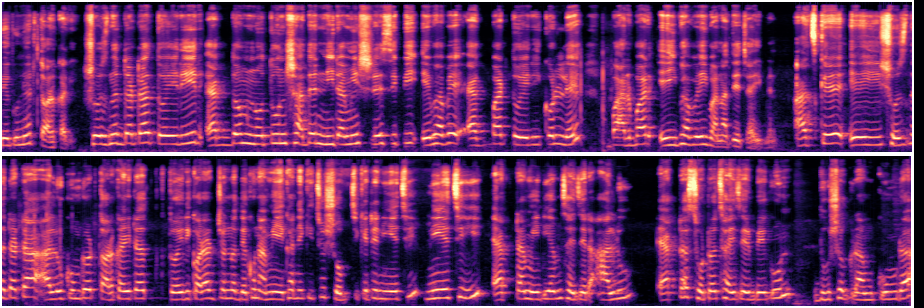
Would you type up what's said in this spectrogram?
বেগুনের তরকারি। সজনের ডাঁটা তৈরির একদম নতুন স্বাদের নিরামিষ রেসিপি এভাবে একবার তৈরি করলে বারবার এইভাবেই বানাতে চাইবেন। আজকে এই সজনে ডাঁটা, আলু কুমড়োর তরকারিটা তৈরি করার জন্য দেখুন আমি এখানে কিছু সবজি কেটে নিয়েছি। নিয়েছি একটা মিডিয়াম সাইজের আলু, একটা ছোট সাইজের বেগুন, দুশো গ্রাম কুমড়া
